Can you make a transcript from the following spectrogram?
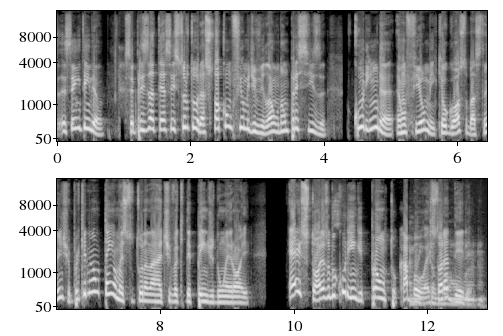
você entendeu? Você precisa ter essa estrutura. Só com um filme de vilão não precisa. Coringa é um filme que eu gosto bastante porque ele não tem uma estrutura narrativa que depende de um herói. É a história sobre o Coringa. e Pronto, acabou. é a muito história bom, dele. mano.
